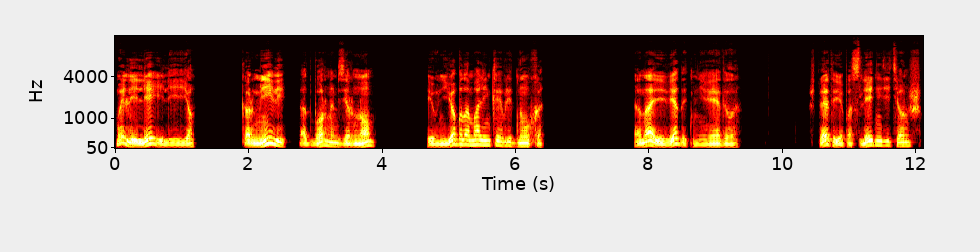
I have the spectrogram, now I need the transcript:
Мы лелеяли ее, кормили отборным зерном, и у нее была маленькая вреднуха. Она и ведать не ведала, что это ее последний детеныш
